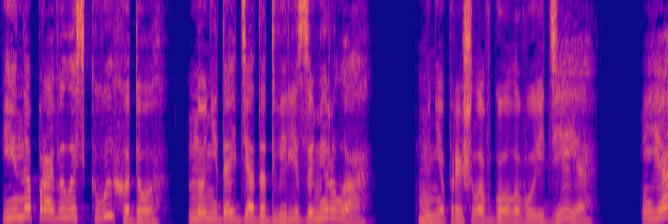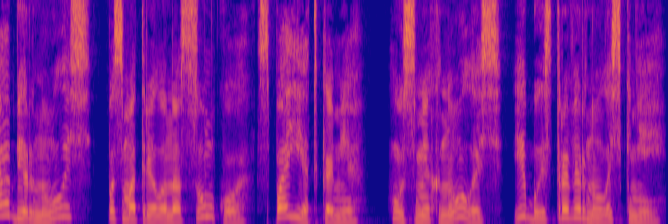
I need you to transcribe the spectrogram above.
и направилась к выходу, но, не дойдя до двери, замерла. Мне пришла в голову идея. Я обернулась, посмотрела на сумку с пайетками, усмехнулась и быстро вернулась к ней.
